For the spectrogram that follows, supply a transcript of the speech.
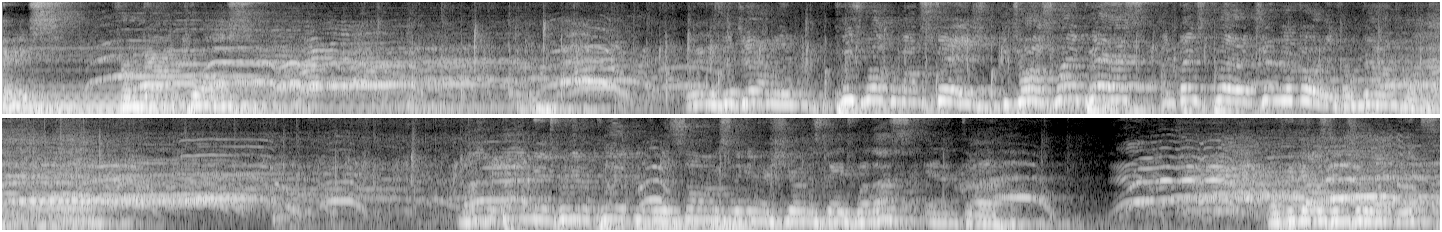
from Barren Cross. Ladies and gentlemen, please welcome on stage guitarist Ray Parris and bass player Jim LaVerde from Barren Cross. My other bandmates, we're going to play a couple of songs. They're going to share the stage with us, and uh, hope you guys enjoy it.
